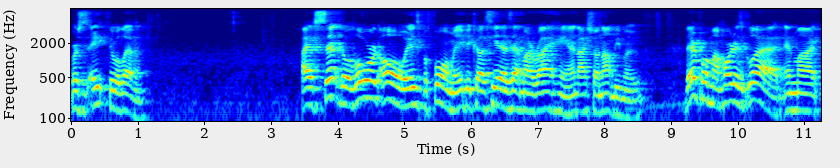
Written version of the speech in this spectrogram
verses 8 through 11. I have set the Lord always before me, because he is at my right hand, I shall not be moved. Therefore my heart is glad, and my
